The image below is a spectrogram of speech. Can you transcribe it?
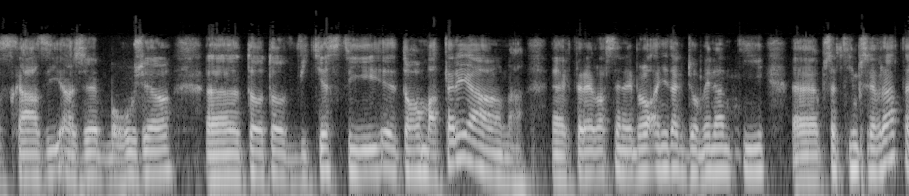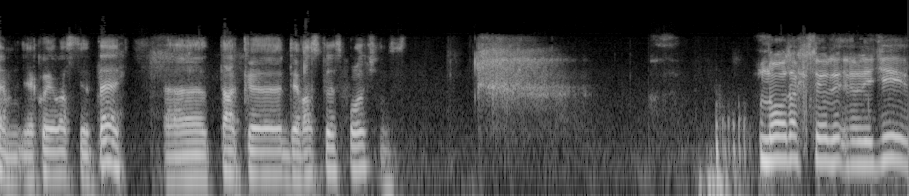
schází a že bohužel e, to, to vítězství toho materiálna, e, které vlastně nebylo ani tak dominantní e, před tím převratem, jako je vlastně teď, e, tak e, devastuje společnost. No tak ty lidi,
